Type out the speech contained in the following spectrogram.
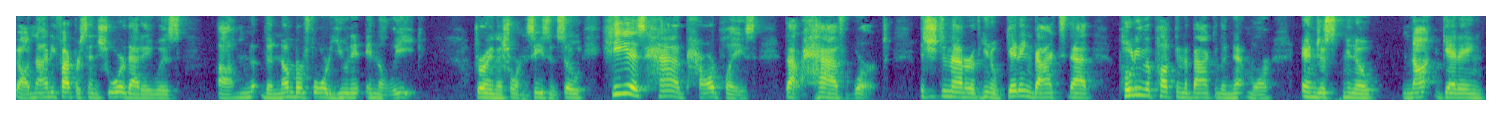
about 95% sure that it was um, the number four unit in the league during the shortened season. So he has had power plays that have worked. It's just a matter of, you know, getting back to that, putting the puck in the back of the net more and just, you know, not getting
